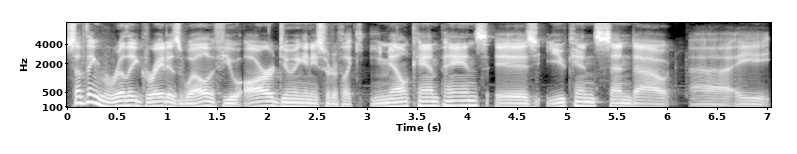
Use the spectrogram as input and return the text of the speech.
Something really great as well, if you are doing any sort of like email campaigns, is you can send out uh, a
